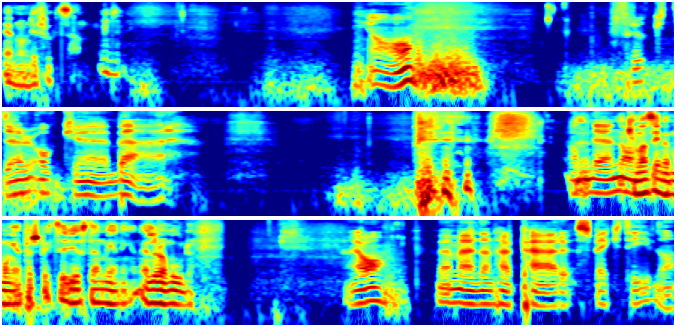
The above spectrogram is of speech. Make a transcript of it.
även om det är fruktsamt. Mm. Ja, frukter och eh, bär. Om det, är någon... det kan man se med många perspektiv, just den meningen, eller de orden. Ja, vem är den här perspektiv då?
